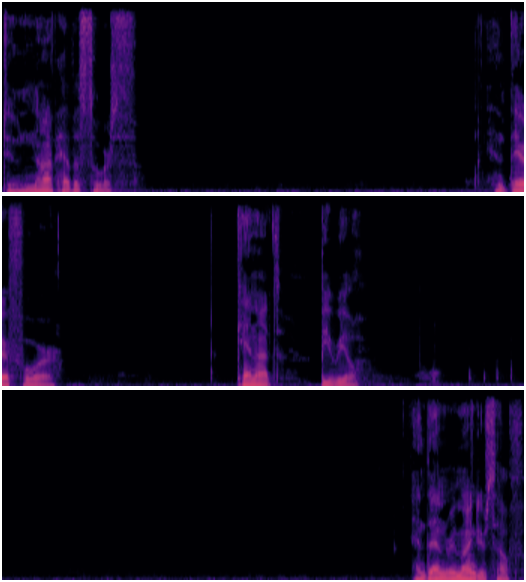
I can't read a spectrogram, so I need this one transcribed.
do not have a source. and therefore cannot be real. And then remind yourself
